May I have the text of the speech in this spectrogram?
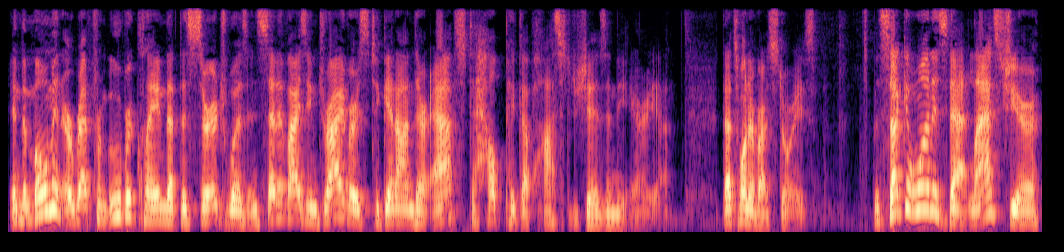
In the moment, a rep from Uber claimed that the surge was incentivizing drivers to get on their apps to help pick up hostages in the area. That's one of our stories. The second one is that last year,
